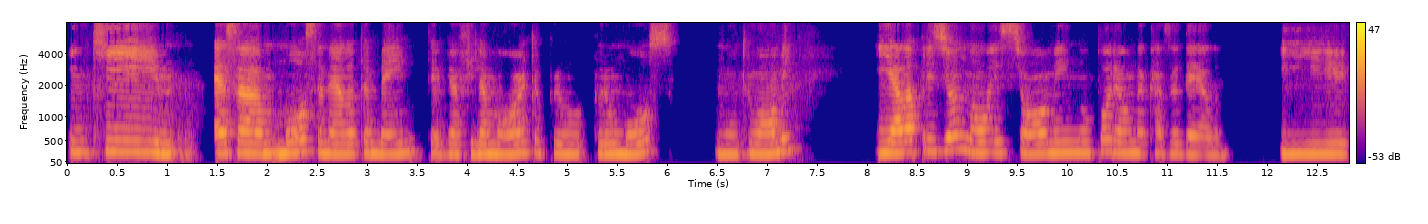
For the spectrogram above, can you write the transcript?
em que essa moça, né, ela também teve a filha morta por, por um moço, um outro homem, e ela aprisionou esse homem no porão da casa dela. E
